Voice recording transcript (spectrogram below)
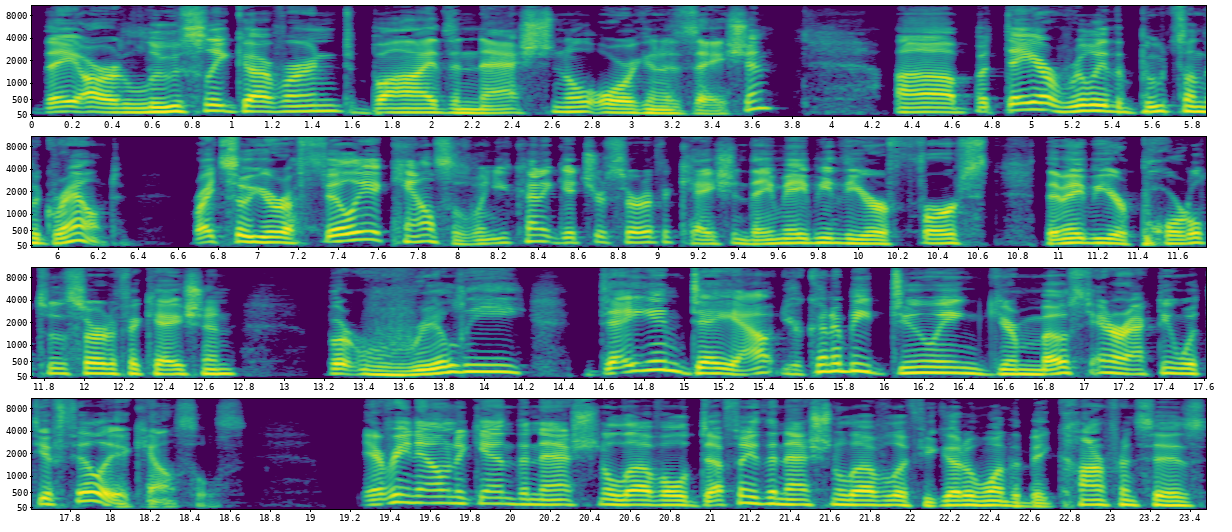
They are loosely governed by the national organization, uh, but they are really the boots on the ground, right? So your affiliate councils, when you kind of get your certification, they may be your first, they may be your portal to the certification, but really day in day out, you're going to be doing your most interacting with the affiliate councils. Every now and again the national level definitely the national level if you go to one of the big conferences.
